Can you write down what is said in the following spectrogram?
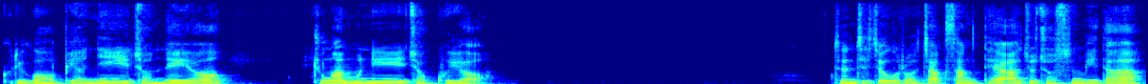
그리고 변이 좋네요. 중화문이 좋고요. 전체적으로 작 상태 아주 좋습니다.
